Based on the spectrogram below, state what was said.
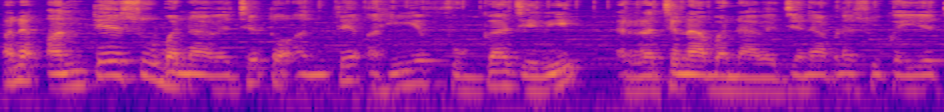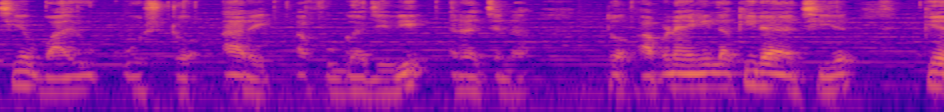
અને અંતે શું બનાવે છે? તો અંતે અહીં એ ફુગ્ગા જેવી રચના બનાવે, જેને આપણે શું કહીએ છીએ? વાયુ કોષ્ટો આ રહી આ ફુગ્ગા જેવી રચના. તો આપણે અહીં લખી રહ્યા છીએ કે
